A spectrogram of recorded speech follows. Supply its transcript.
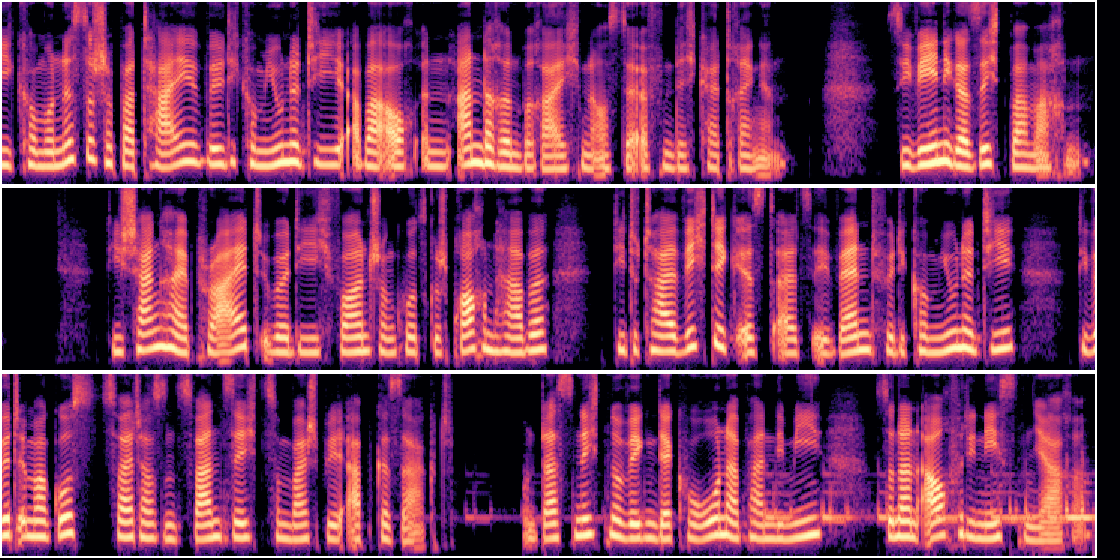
Die Kommunistische Partei will die Community aber auch in anderen Bereichen aus der Öffentlichkeit drängen, sie weniger sichtbar machen. Die Shanghai Pride, über die ich vorhin schon kurz gesprochen habe, die total wichtig ist als Event für die Community, die wird im August 2020 zum Beispiel abgesagt. Und das nicht nur wegen der Corona-Pandemie, sondern auch für die nächsten Jahre.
